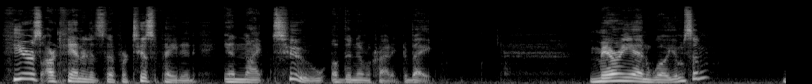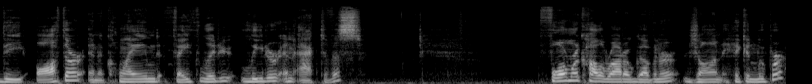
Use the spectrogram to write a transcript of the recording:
Here's our candidates that participated in night two of the Democratic debate. Marianne Williamson, the author and acclaimed faith leader and activist, former Colorado Governor John Hickenlooper,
